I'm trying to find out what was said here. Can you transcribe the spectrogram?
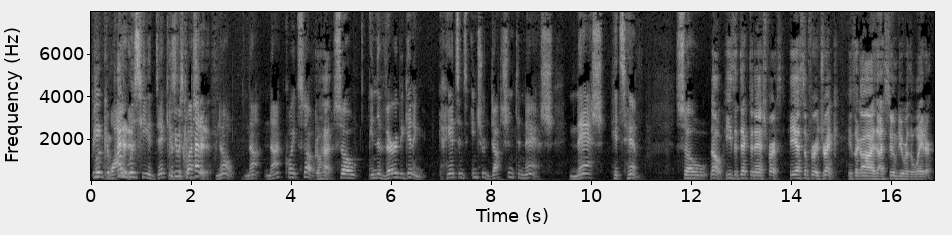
being But why competitive. was he a dick? 'Cause is he was the question. competitive. No, not not quite so. Go ahead. So in the very beginning, Hansen's introduction to Nash, Nash hits him. So No, he's a dick to Nash first. He asked him for a drink. He's like, "Oh, I, I assumed you were the waiter."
